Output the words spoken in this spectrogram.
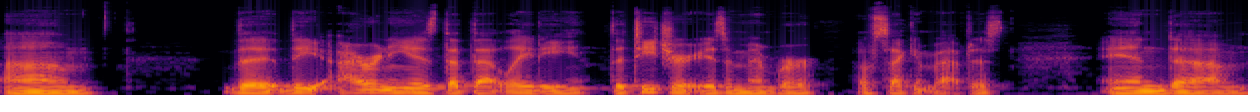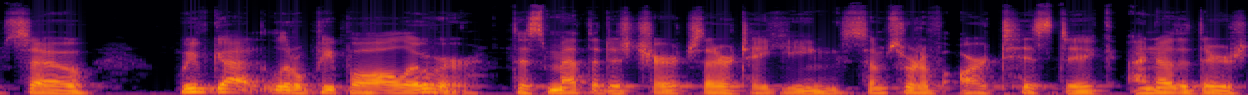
Um, the the irony is that that lady, the teacher, is a member of Second Baptist, and um, so we've got little people all over this Methodist church that are taking some sort of artistic. I know that there's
